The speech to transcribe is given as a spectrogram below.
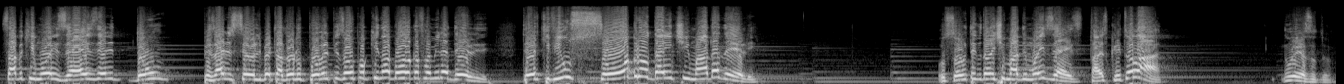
Sabe que Moisés, ele deu um, apesar de ser o libertador do povo, ele pisou um pouquinho na bola com a família dele. Teve que vir um sogro da intimada dele. O sogro teve que dar uma intimada em Moisés. Está escrito lá. No Êxodo.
